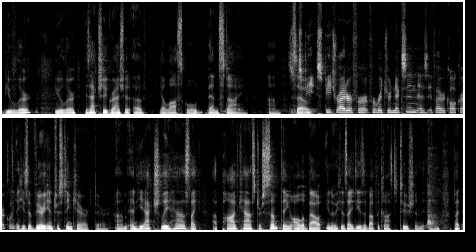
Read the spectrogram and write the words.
Bueller, Bueller, is actually a graduate of Yale Law School, Ben Stein. Um, so Spe- speechwriter for, for Richard Nixon, as if I recall correctly. he's a very interesting character, um, and he actually has like a podcast or something all about you know his ideas about the Constitution. Um, but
